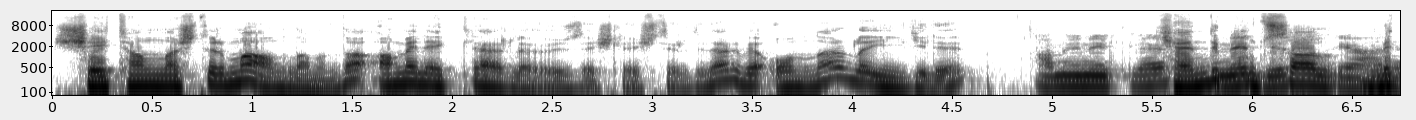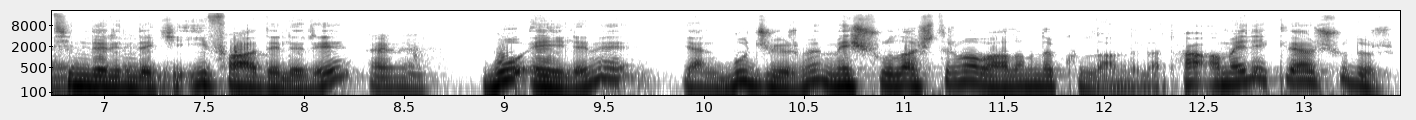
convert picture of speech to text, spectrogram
şeytanlaştırma anlamında ameleklerle özdeşleştirdiler ve onlarla ilgili Amenekler kendi nedir? kutsal Yani, metinlerindeki ifadeleri Evet. bu eylemi yani bu cürmü meşrulaştırma bağlamında kullandılar. Ha Amelekler şudur.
